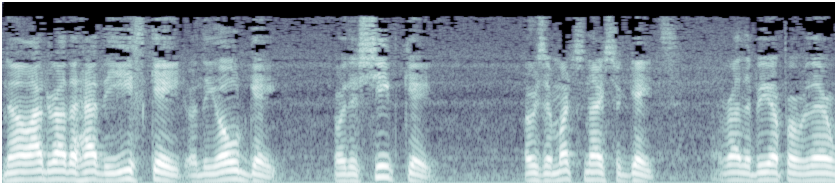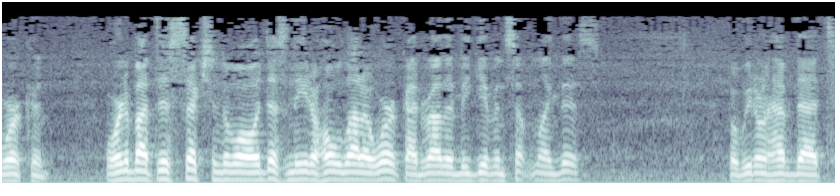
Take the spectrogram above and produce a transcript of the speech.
No, I'd rather have the east gate or the old gate or the sheep gate. Those are much nicer gates. I'd rather be up over there working. What about this section of the wall? It doesn't need a whole lot of work. I'd rather be given something like this. But we don't have that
